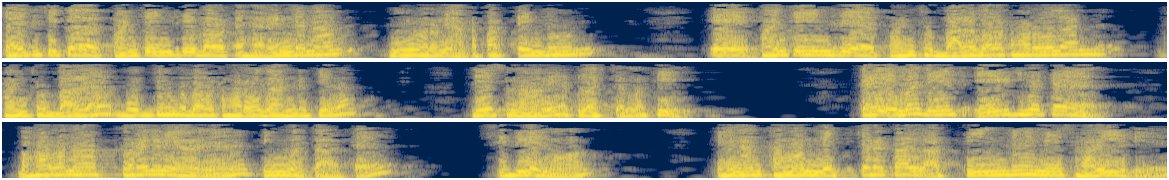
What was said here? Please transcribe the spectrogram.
චෛතසික පංච ඉන්ද්‍රිය බවට හැරෙන්න නම් නීවරණ යටපත් වෙන්න ඕනේ. ඒ පංචේන්ද්‍රිය පංච බල බවට හරව ගන්න පංච බල බොජ්ජංග බවට හරව ගන්න කියලා දේශනාවේ අතුලත් කරලා තියෙනවා. දැන් එම ඒ විදිහට භාවනා කරගෙන යන පින්වතාට සිදුවෙනවා එහෙනම් තමන් මෙච්චර කල් අත්ින්ද මේ ශරීරයේ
